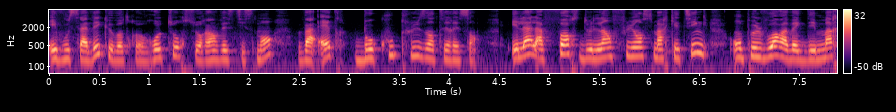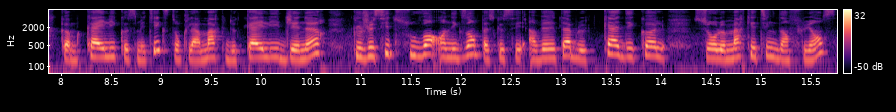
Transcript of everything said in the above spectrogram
et vous savez que votre retour sur investissement va être beaucoup plus intéressant. Et là, la force de l'influence marketing, on peut le voir avec des marques comme Kylie Cosmetics, donc la marque de Kylie Jenner, que je cite souvent en exemple parce que c'est un véritable cas d'école sur le marketing d'influence.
